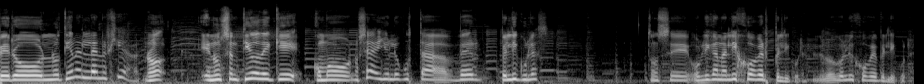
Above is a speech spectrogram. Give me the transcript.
pero no tienen la energía, no, en un sentido de que como no sé, a ellos les gusta ver películas Entonces obligan al hijo a ver películas. Luego el hijo ve películas.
